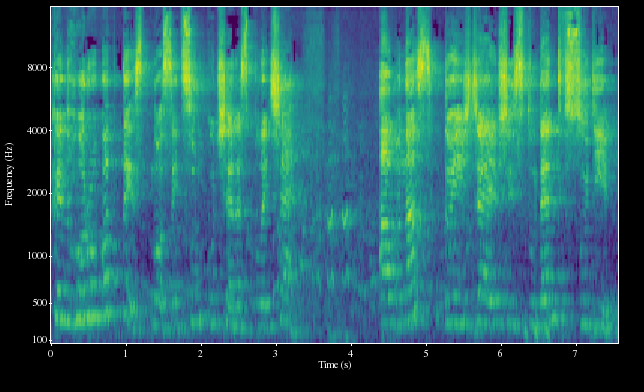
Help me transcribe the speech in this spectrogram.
Кенгуру Баптист носить сумку через плече. А в нас доїжджаючий студент в суді.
